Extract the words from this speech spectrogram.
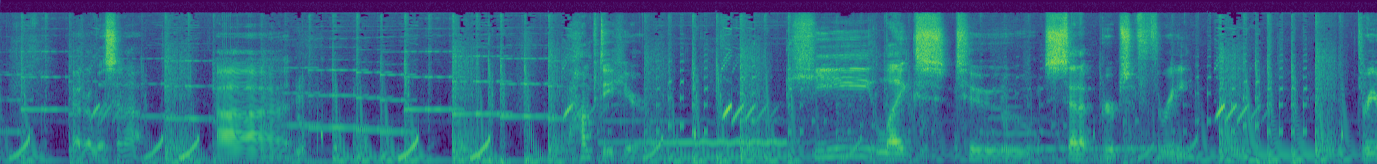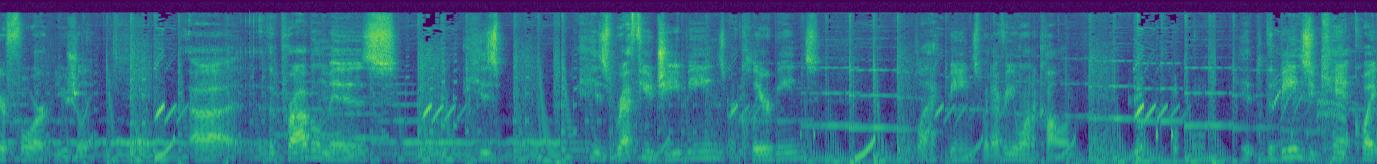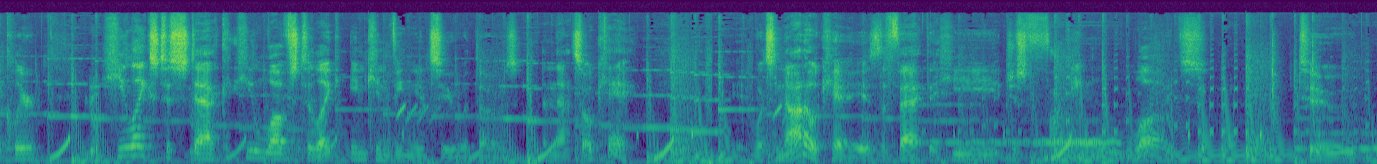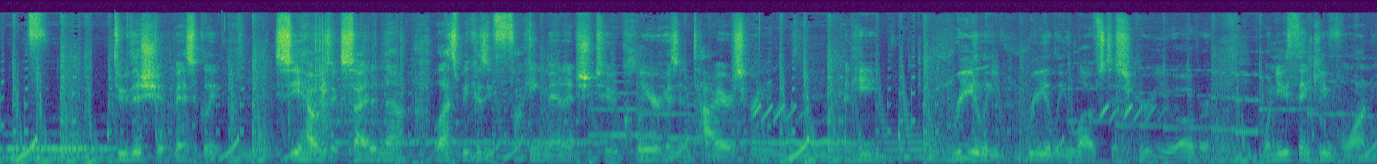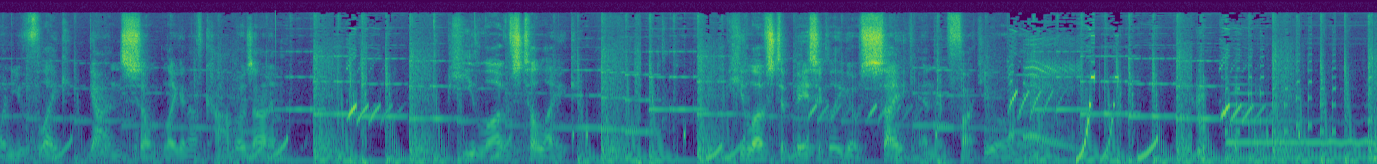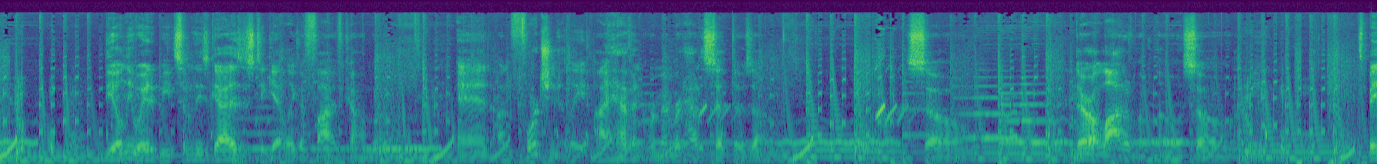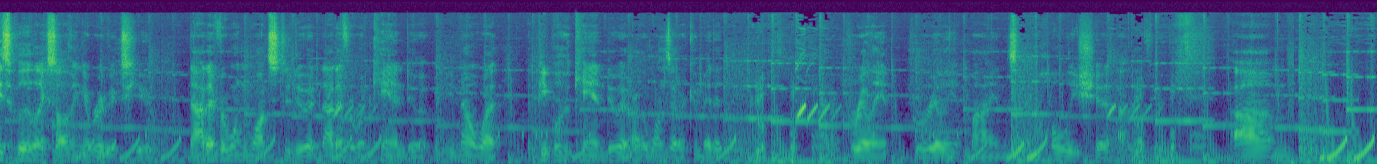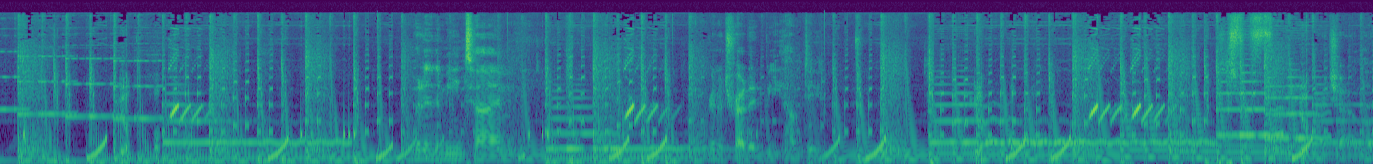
better listen up. Uh, Humpty here. He likes to set up groups of three. Three or four, usually. Uh, the problem is his his refugee beans or clear beans, black beans, whatever you want to call them. the beans you can't quite clear, he likes to stack. He loves to like inconvenience you with those, and that's okay. What's not okay is the fact that he just fucking loves to do this shit. Basically, see how he's excited now? Well, that's because he fucking managed to clear his entire screen, and he really, really loves to screw you over. When you think you've won, when you've like gotten some like enough combos on him, he loves to like he loves to basically go psych and then fuck you over. The only way to beat some of these guys is to get like a five combo. And unfortunately, I haven't remembered how to set those up. So there are a lot of them though. So I mean, it's basically like solving a Rubik's cube. Not everyone wants to do it. Not everyone can do it. But you know what? The people who can do it are the ones that are committed. Brilliant, brilliant minds. Holy shit, I love you. Um, but in the meantime, we're gonna try to beat Humpty. Just for fucking with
